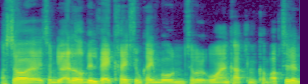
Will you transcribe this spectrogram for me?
Og så, øh, som jo allerede vil være i kreds omkring månen, så vil Orion-kapslen komme op til den,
